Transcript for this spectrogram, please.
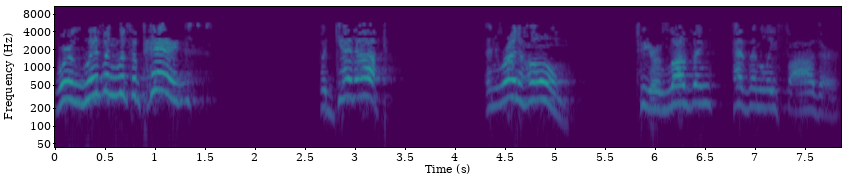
we're living with the pigs, but get up and run home to your loving Heavenly Father.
